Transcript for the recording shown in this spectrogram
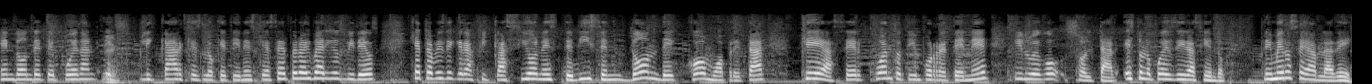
en donde te puedan Bien. explicar qué es lo que tienes que hacer. Pero hay varios videos que a través de graficaciones te dicen dónde, cómo apretar, qué hacer, cuánto tiempo retener y luego soltar. Esto lo puedes ir haciendo. Primero se habla de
